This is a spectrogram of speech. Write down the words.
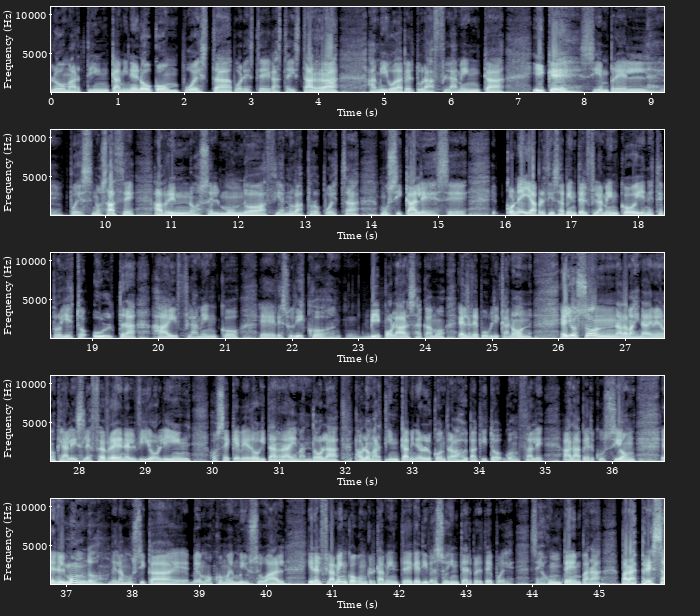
Martín Caminero, compuesta por este gasteiztarra, amigo de apertura flamenca y que siempre él eh, pues nos hace abrirnos el mundo hacia nuevas propuestas musicales. Eh, con ella precisamente el flamenco y en este proyecto ultra high flamenco eh, de su disco bipolar sacamos el Republicanón. Ellos son nada más y nada menos que Alice Lefebvre en el violín, José Quevedo guitarra y mandola, Pablo Martín Caminero el contrabajo y Paquito González a la percusión. En el mundo de la música eh, vemos como es muy usual y en el flamenco concretamente que diversos intérpretes pues se junten para, para expresar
